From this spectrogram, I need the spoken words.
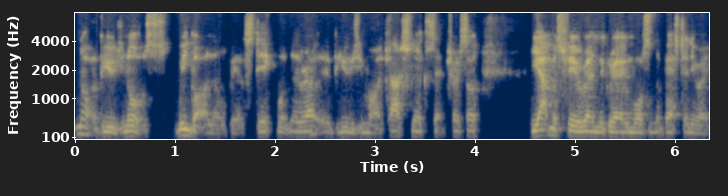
not abusing us. We got a little bit of stick, but they're out abusing Mike Ashley, etc. So the atmosphere around the ground wasn't the best anyway,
